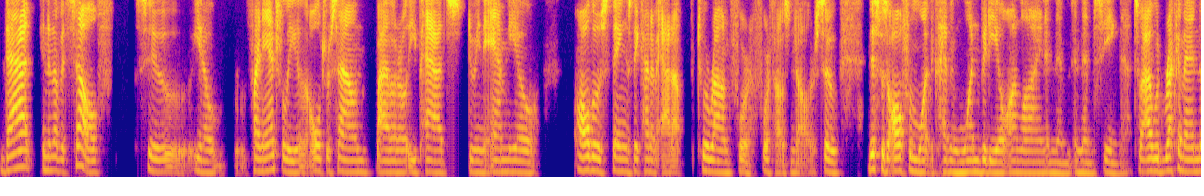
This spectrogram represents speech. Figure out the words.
that in and of itself, so you know financially, ultrasound, bilateral EPATs, doing the amnio, all those things they kind of add up to around four four thousand dollars. So this was all from what having one video online and then and then seeing that. So I would recommend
